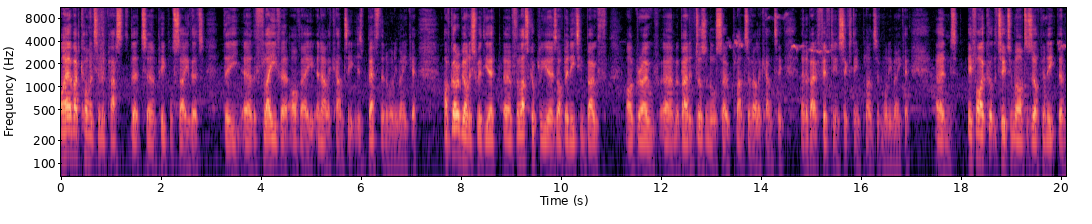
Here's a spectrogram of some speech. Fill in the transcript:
I have had comments in the past that um, people say that the uh, the flavour of a an Alicante is better than a moneymaker. I've got to be honest with you. Uh, for the last couple of years, I've been eating both. I'll grow um, about a dozen or so plants of Alicante and about 15, 16 plants of moneymaker. And if I cut the two tomatoes up and eat them,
